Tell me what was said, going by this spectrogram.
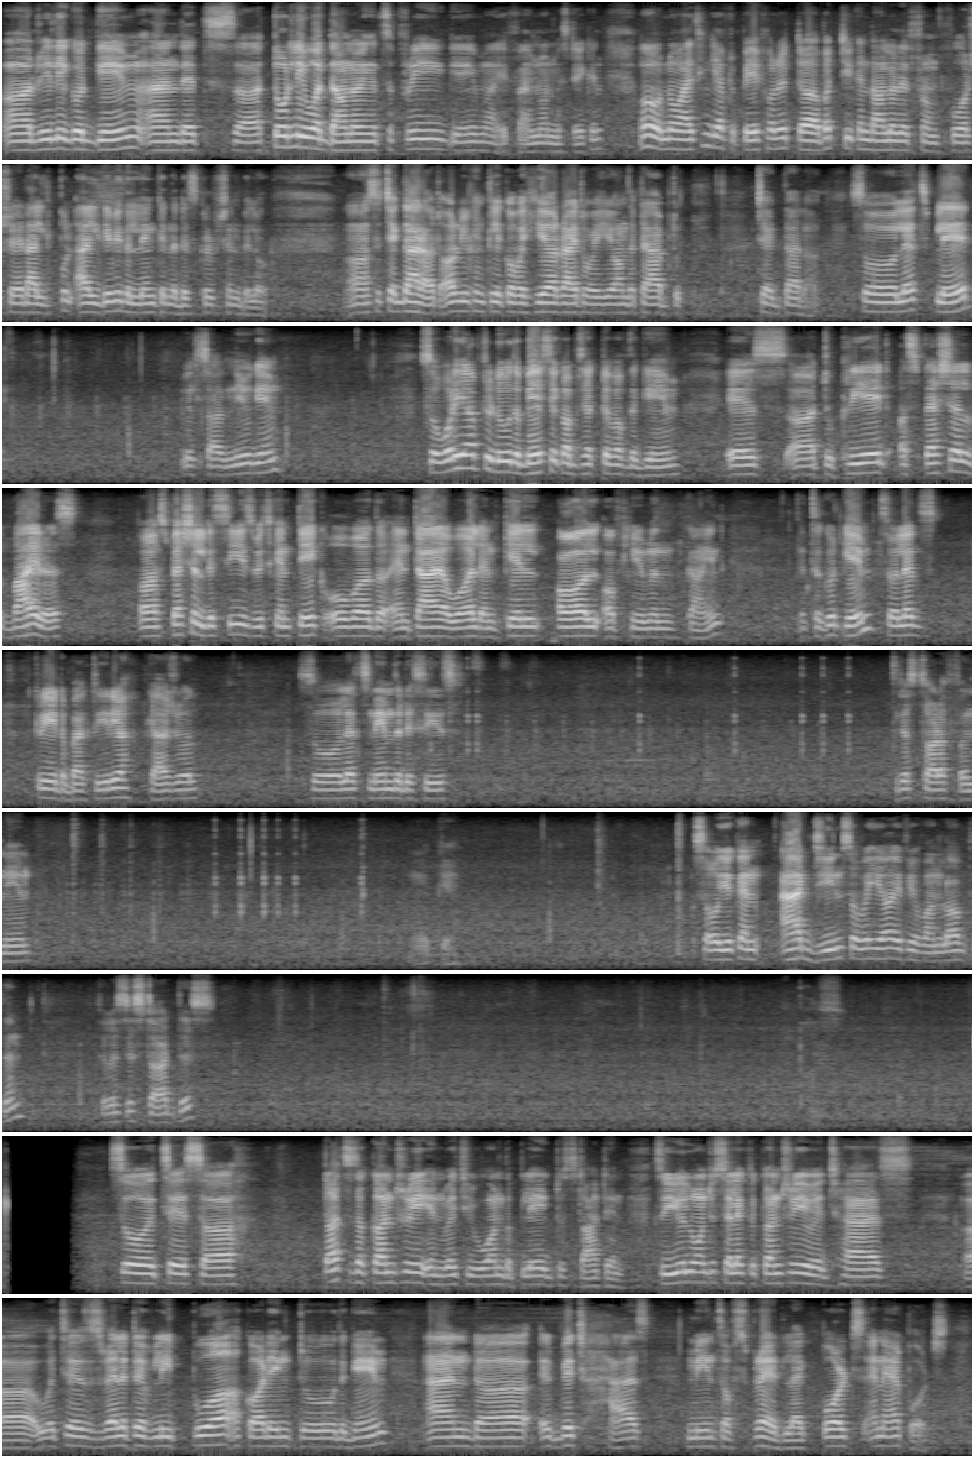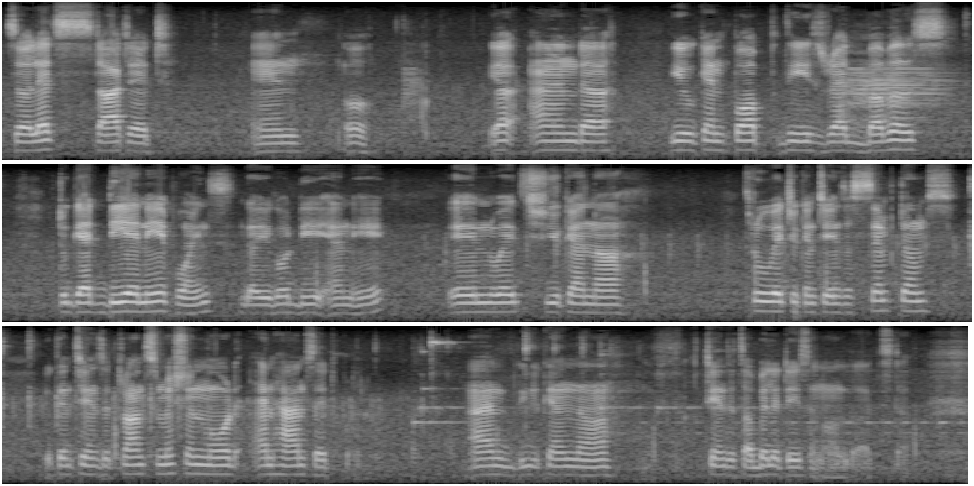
A really good game and it's uh, totally worth downloading. It's a free game uh, if I'm not mistaken. Oh no I think you have to pay for it uh, but you can download it from 4Shared I'll put I'll give you the link in the description below. Uh, so check that out or you can click over here right over here on the tab to check that out. So let's play it. We'll start a new game so what you have to do the basic objective of the game is uh, to create a special virus a special disease which can take over the entire world and kill all of humankind. It's a good game. So let's create a bacteria casual. So let's name the disease. Just thought of a name okay so you can add genes over here if you've unlocked them. So let's just start this. So it says uh, touch the country in which you want the plague to start in. So you'll want to select a country which has uh, which is relatively poor according to the game and uh, which has means of spread like ports and airports. So let's start it. And oh yeah and uh, you can pop these red bubbles to get DNA points. There you go DNA in which you can uh, through which you can change the symptoms. You can change the transmission mode enhance it. And you can uh, change its abilities and all that stuff.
